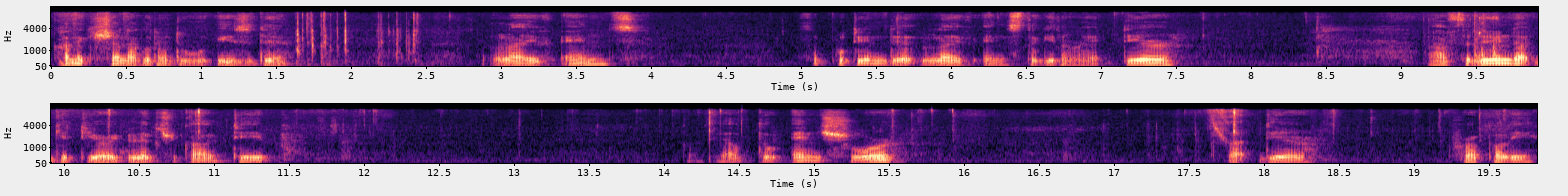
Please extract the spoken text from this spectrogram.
connection I'm going to do is the live ends. So put in the live ends together right there. After doing that get your electrical tape. You have to ensure. That they're properly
